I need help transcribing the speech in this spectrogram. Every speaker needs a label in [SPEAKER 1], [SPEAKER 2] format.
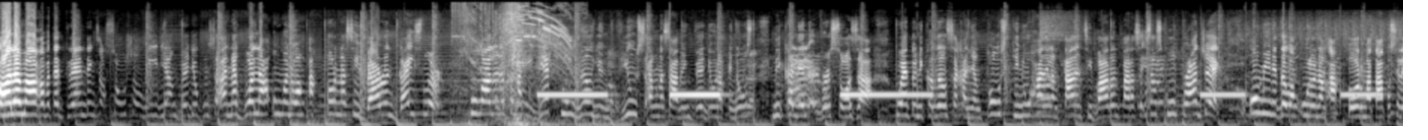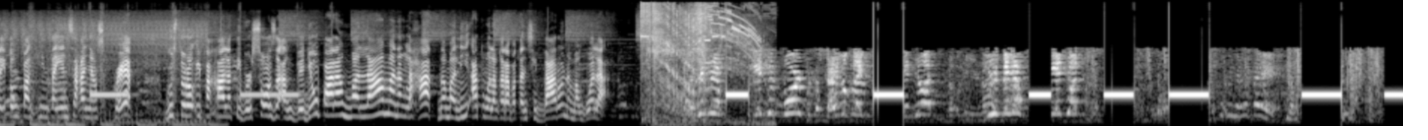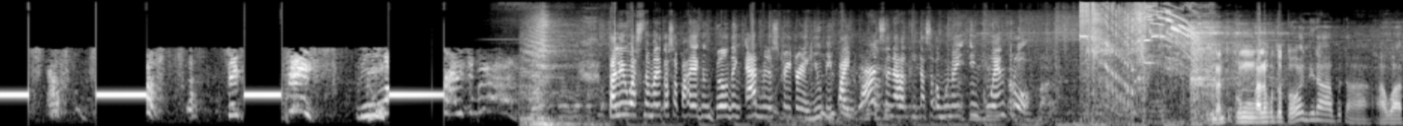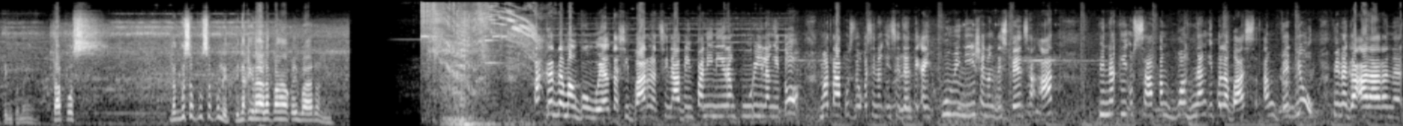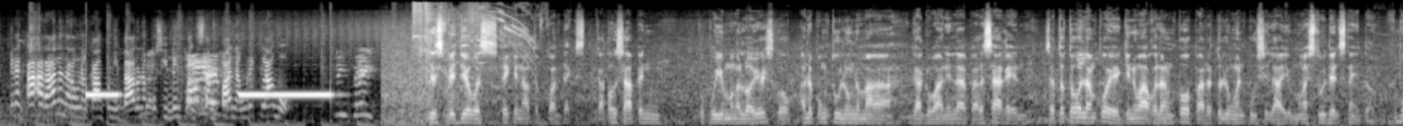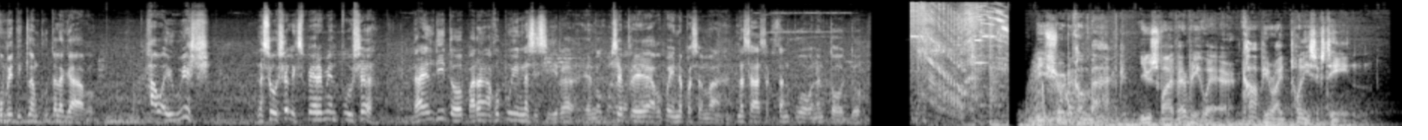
[SPEAKER 1] Hola mga kapatid, trending sa social media ang video kung saan nagwala umano ang aktor na si Baron Geisler. Pumalo na sa mahigit 2 million views ang nasabing video na pinost ni Khalil Versosa. Kwento ni Khalil sa kanyang post, kinuha nilang talent si Baron para sa isang school project. Uminit daw ang ulo ng aktor matapos sila itong paghintayin sa kanyang script. Gusto raw ipakalat ni Versosa ang video para malaman ng lahat na mali at walang karapatan si Baron na magwala.
[SPEAKER 2] Give me a idiot board because I Say please! Please!
[SPEAKER 1] Taliwas naman ito sa pahayag ng building administrator ng UP Fine Arts na nakakita sa umunoy inkwentro.
[SPEAKER 3] Kung alam ko totoo, hindi na abot na. Awatin ko na yun. Tapos, nag-usap-usap ulit. Pinakilala pa nga ako kay Baron. Eh.
[SPEAKER 1] Agad namang bumuelta si Baron at sinabing paninirang puri lang ito. Matapos daw kasi ng insidente ay humingi siya ng dispensa at pinakiusapang wag nang ipalabas ang video. Pinag-aaralan na, pinag-aaralan na raw ng kampo ni Baron ang posibleng pagsampa ng reklamo.
[SPEAKER 4] This video was taken out of context. Kakausapin ko po yung mga lawyers ko, ano pong tulong na magagawa nila para sa akin. Sa totoo lang po eh, ginawa ko lang po para tulungan po sila, yung mga students na ito. Pumitik lang po talaga ako. How I wish na social experiment po siya. Dahil dito, parang ako po yung nasisira. And siyempre, ako pa yung napasama. At nasasaktan po ako ng todo.
[SPEAKER 5] Be sure to come back. Use 5 everywhere. Copyright 2016.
